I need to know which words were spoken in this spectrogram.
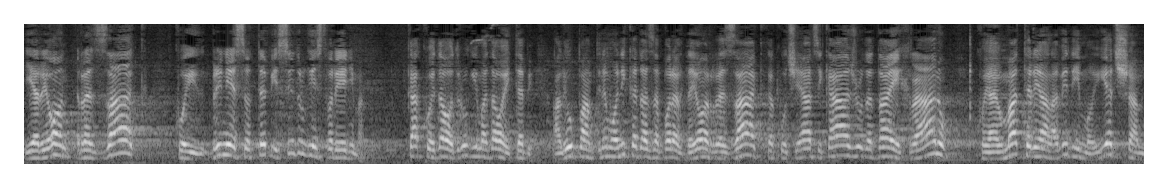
Jer je on razak koji brinje se o tebi i svim drugim stvorenjima. Kako je dao drugima, dao je i tebi. Ali upamti, nemoj nikada zaboraviti da je on rezak, kako učenjaci kažu, da daje hranu koja je u materijala, vidimo, ječam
